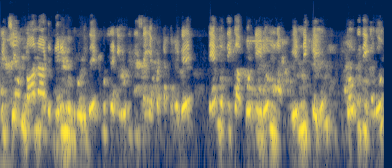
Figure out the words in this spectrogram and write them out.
நிச்சயம் மாநாடு நெருங்கும் பொழுது கூட்டணி உறுதி செய்யப்பட்ட பிறகு தேமுதிக போட்டியிடும் எண்ணிக்கையும் தொகுதிகளும்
